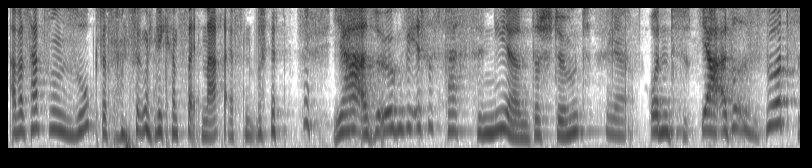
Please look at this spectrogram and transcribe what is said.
Aber es hat so einen Sog, dass man es irgendwie die ganze Zeit nachäffen will. Ja, also irgendwie ist es faszinierend, das stimmt. Ja. Und ja, also es wird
